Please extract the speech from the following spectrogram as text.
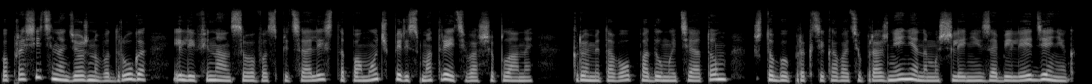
Попросите надежного друга или финансового специалиста помочь пересмотреть ваши планы — Кроме того, подумайте о том, чтобы практиковать упражнения на мышление изобилия денег,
